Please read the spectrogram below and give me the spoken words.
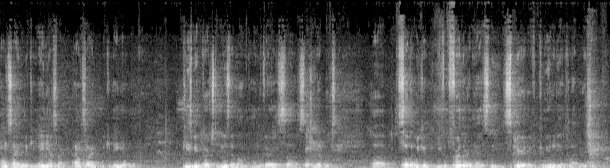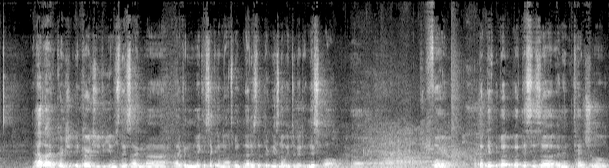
Pound sign Wikimania, sorry, pound sign Wikimania. Please be encouraged to use them on, on the various uh, social networks uh, so that we can even further enhance the spirit of community and collaboration. Now that I've encouraged, you to use this, uh, I can make the second announcement, that is that there is no internet in this hall. Uh, for, but, this, but, but this is uh, an intentional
